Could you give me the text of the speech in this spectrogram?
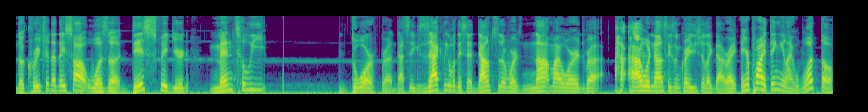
the creature that they saw was a disfigured, mentally dwarf, bro. That's exactly what they said, down to their words. Not my words, bro. I would not say some crazy shit like that, right? And you're probably thinking, like, what the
